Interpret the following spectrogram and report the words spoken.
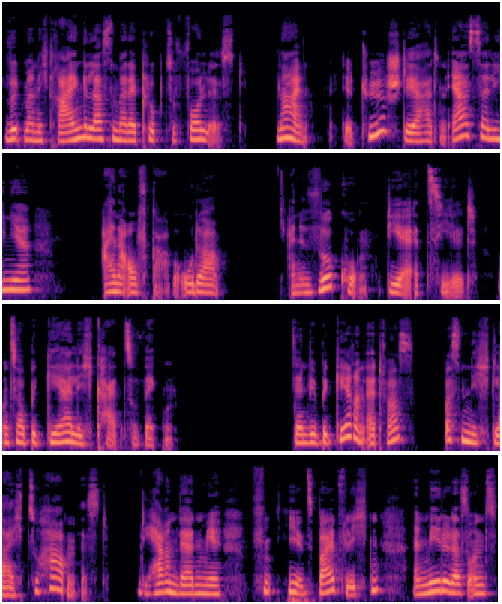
wird man nicht reingelassen, weil der Club zu voll ist. Nein, der Türsteher hat in erster Linie eine Aufgabe oder eine Wirkung, die er erzielt, und zwar Begehrlichkeit zu wecken. Denn wir begehren etwas, was nicht leicht zu haben ist. Die Herren werden mir hier jetzt beipflichten, ein Mädel, das uns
